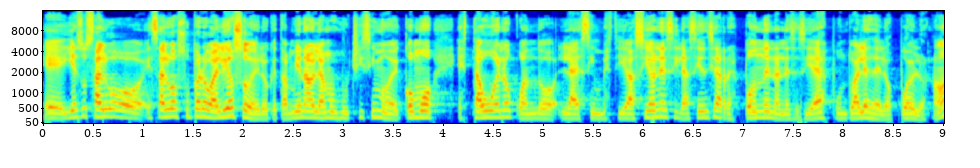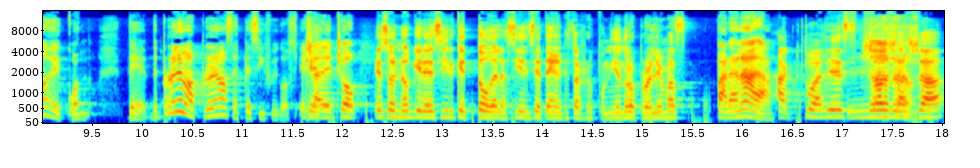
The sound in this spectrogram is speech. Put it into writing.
Eh, y eso es algo, es algo súper valioso de lo que también hablamos muchísimo, de cómo está bueno cuando las investigaciones y la ciencia responden a necesidades puntuales de los pueblos, ¿no? De, cuando, de, de problemas, problemas específicos. Ella, Que- de hecho, Eso no quiere decir que toda la ciencia tenga que estar respondiendo a los problemas para nada. actuales, No, ya, no, ya, no. ya.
